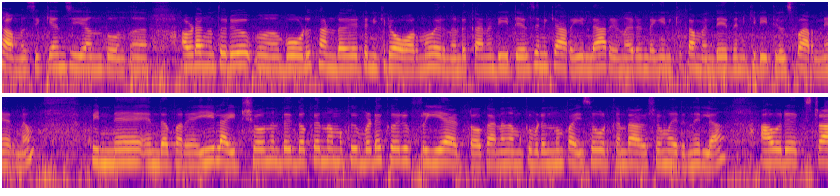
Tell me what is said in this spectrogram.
താമസിക്കാൻ ചെയ്യാൻ തോന്നുന്നു അവിടെ അങ്ങനത്തെ ഒരു ബോർഡ് കണ്ടതായിട്ട് എനിക്കൊരു ഓർമ്മ വരുന്നുണ്ട്. കാരണം ഡീറ്റെയിൽസ് എനിക്ക് അറിയില്ല അറിയണവരുണ്ടെങ്കിൽ എനിക്ക് കമന്റ് ചെയ്ത് എനിക്ക് ഡീറ്റെയിൽസ് പറഞ്ഞു തരണം. പിന്നെ എന്താ പറയുക ഈ ലൈറ്റ് ഷോ എന്നുണ്ട് ഇതൊക്കെ നമുക്ക് ഇവിടെയൊക്കെ ഒരു ഫ്രീ ആയിട്ടോ കാരണം നമുക്ക് ഇവിടെ ഒന്നും പൈസ കൊടുക്കേണ്ട ആവശ്യം വരുന്നില്ല. ആ ഒരു എക്സ്ട്രാ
